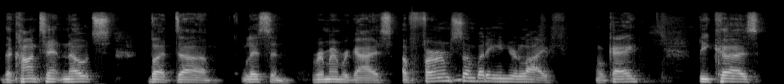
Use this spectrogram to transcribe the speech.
the content notes but uh, listen, remember, guys, affirm mm-hmm. somebody in your life, okay? Because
